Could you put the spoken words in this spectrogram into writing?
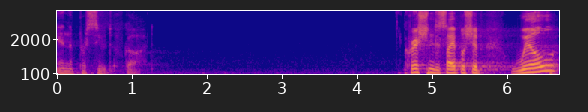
in the pursuit of God. Christian discipleship will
